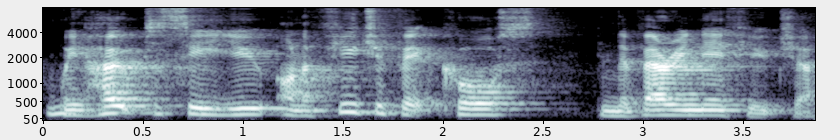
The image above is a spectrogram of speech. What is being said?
and we hope to see you on a FutureFit course in the very near future.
